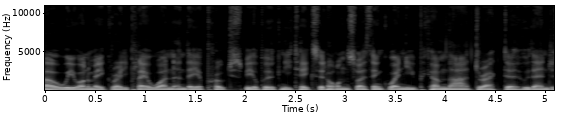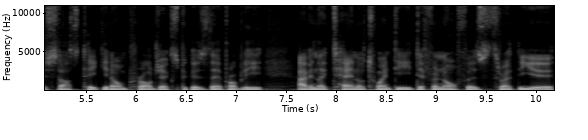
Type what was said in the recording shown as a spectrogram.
oh, we want to make Ready Player One, and they approach Spielberg and he takes it on. So I think when you become that director who then just starts taking on projects because they're probably having like 10 or 20 different offers throughout the year,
